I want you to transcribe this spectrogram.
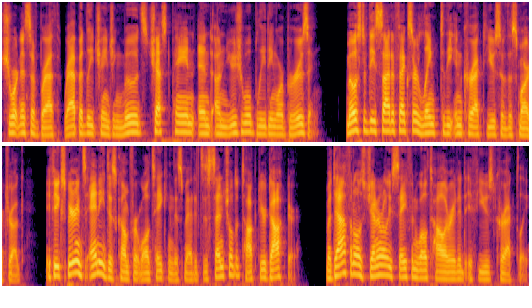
shortness of breath, rapidly changing moods, chest pain, and unusual bleeding or bruising. Most of these side effects are linked to the incorrect use of the smart drug. If you experience any discomfort while taking this med, it's essential to talk to your doctor. Modafinil is generally safe and well tolerated if used correctly.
